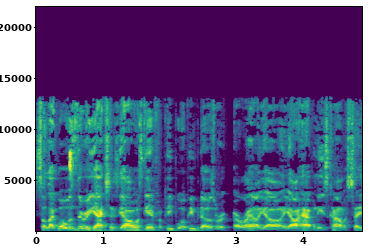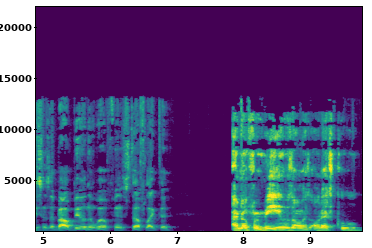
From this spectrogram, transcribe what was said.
So like, what was the reactions y'all was getting from people or people that was around y'all and y'all having these conversations about building wealth and stuff like that? I know for me, it was always, oh, that's cool.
